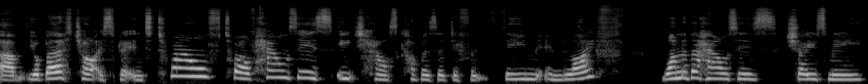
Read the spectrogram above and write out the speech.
um, your birth chart is split into 12, 12 houses. Each house covers a different theme in life. One of the houses shows me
